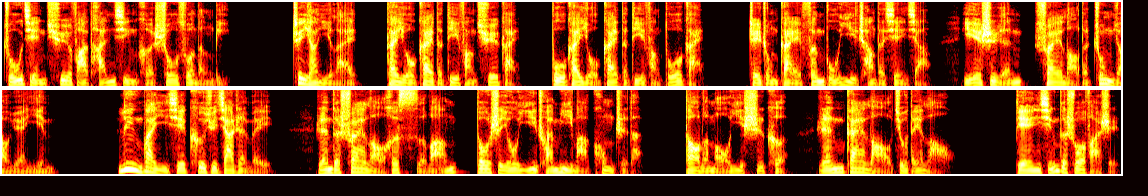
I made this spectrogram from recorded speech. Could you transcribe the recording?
逐渐缺乏弹性和收缩能力。这样一来，该有钙的地方缺钙，不该有钙的地方多钙，这种钙分布异常的现象也是人衰老的重要原因。另外一些科学家认为，人的衰老和死亡都是由遗传密码控制的，到了某一时刻，人该老就得老。典型的说法是，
